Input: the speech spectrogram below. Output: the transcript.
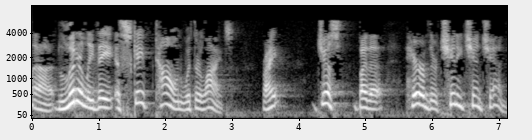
Uh, literally, they escaped town with their lives, right? Just by the hair of their chinny chin chin.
